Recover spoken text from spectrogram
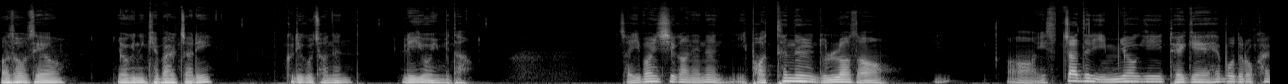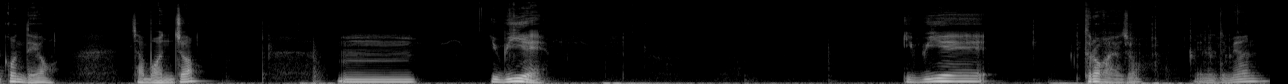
어서 오세요. 여기는 개발자리 그리고 저는 리오입니다. 자, 이번 시간에는 이 버튼을 눌러서 이, 어, 이 숫자들이 입력이 되게 해 보도록 할 건데요. 자, 먼저 음, 이 위에 이 위에 들어가야죠. 예를 들면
